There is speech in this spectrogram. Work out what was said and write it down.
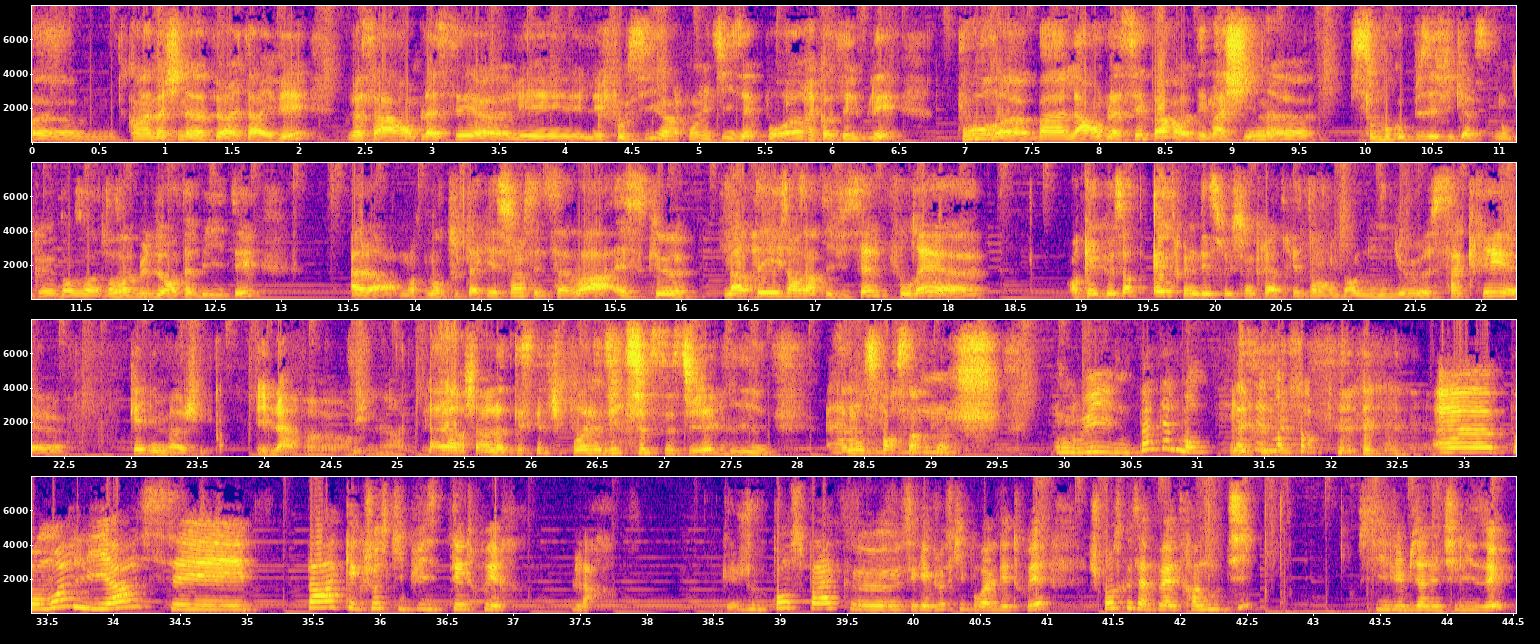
quand la machine à vapeur est arrivée, ben, ça a remplacé les, fossiles hein, qu'on utilisait pour récolter le blé pour bah, la remplacer par des machines qui sont beaucoup plus efficaces. Donc dans un, dans un but de rentabilité. Alors maintenant toute la question c'est de savoir est-ce que l'intelligence artificielle pourrait en quelque sorte être une destruction créatrice dans, dans le milieu sacré Quelle image Et l'art en général. Alors Charlotte, qu'est-ce que tu pourrais nous dire sur ce sujet qui s'annonce fort simple? Oui, pas tellement, pas tellement simple. Euh, pour moi, l'IA, c'est pas quelque chose qui puisse détruire l'art. Je pense pas que c'est quelque chose qui pourrait le détruire. Je pense que ça peut être un outil, s'il est bien utilisé,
